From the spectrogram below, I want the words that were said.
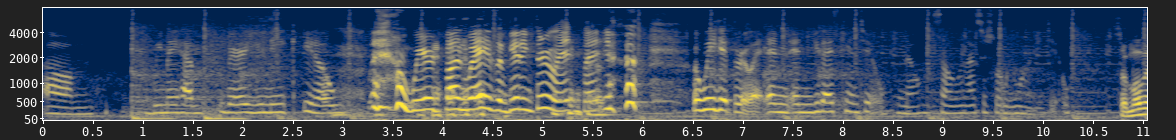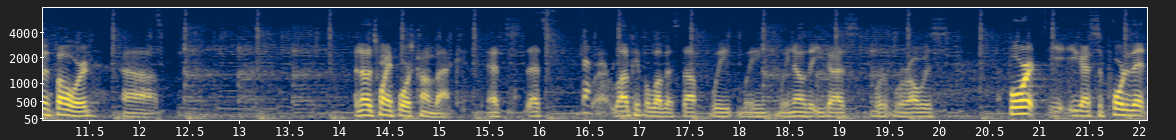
Um, we may have very unique, you know, weird, fun ways of getting through it, but but we get through it, and, and you guys can too, you know. So that's just what we wanted to do. So moving forward, uh, another 24 is coming back. That's that's Definitely. A lot of people love that stuff. We, we, we know that you guys were, were always for it. You guys supported it.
